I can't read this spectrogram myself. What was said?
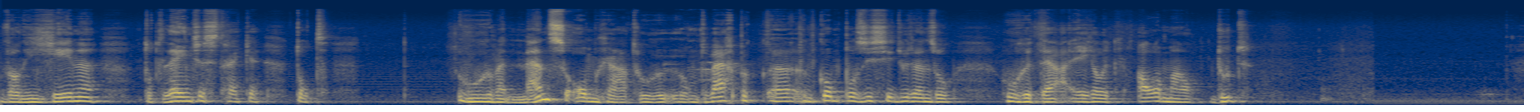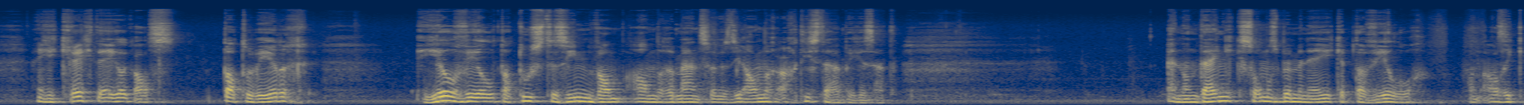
Van hygiëne tot lijntjes trekken, tot hoe je met mensen omgaat, hoe je ontwerpen, uh, een compositie doet en zo, hoe je dat eigenlijk allemaal doet en je krijgt eigenlijk als tatoeëerder heel veel tattoos te zien van andere mensen, dus die andere artiesten hebben gezet. En dan denk ik soms bij mijn eigen, ik heb dat veel hoor, van als ik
